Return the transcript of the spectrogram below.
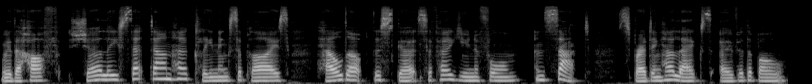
With a huff, Shirley set down her cleaning supplies, held up the skirts of her uniform, and sat, spreading her legs over the bowl.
